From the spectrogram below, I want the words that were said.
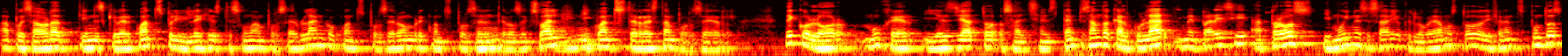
Ah, pues ahora tienes que ver cuántos privilegios te suman por ser blanco, cuántos por ser hombre, cuántos por ser heterosexual y cuántos te restan por ser de color, mujer, y es ya todo, o sea, se está empezando a calcular y me parece atroz y muy necesario que lo veamos todo de diferentes puntos,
